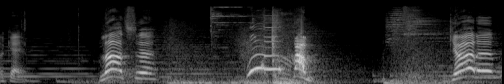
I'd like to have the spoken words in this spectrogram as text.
Oké. Laatste. Got him!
